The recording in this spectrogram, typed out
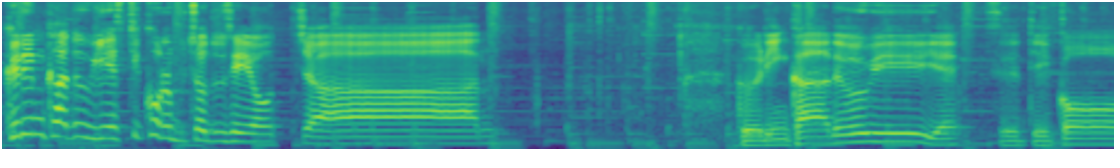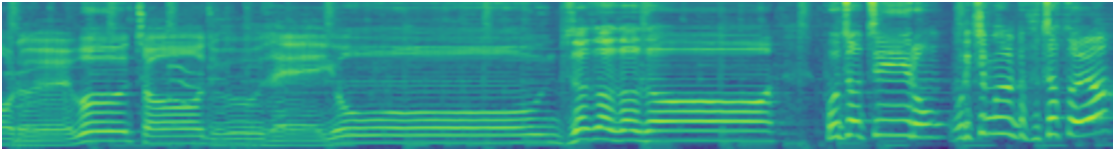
그림 카드 위에 스티커를 붙여주세요. 짠. 그림 카드 위에 스티커를 붙여주세요. 짜자자잔. 붙였지롱. 우리 친구들도 붙였어요?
